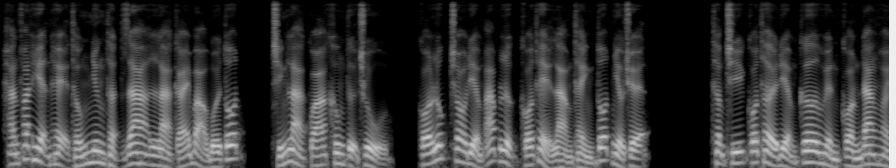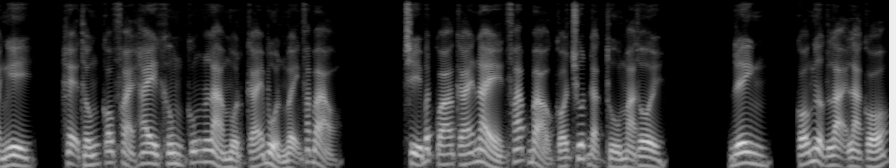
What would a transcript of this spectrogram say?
Hắn phát hiện hệ thống nhưng thật ra là cái bảo bối tốt, chính là quá không tự chủ, có lúc cho điểm áp lực có thể làm thành tốt nhiều chuyện. Thậm chí có thời điểm cơ huyền còn đang hoài nghi, hệ thống có phải hay không cũng là một cái bổn mệnh pháp bảo. Chỉ bất quá cái này pháp bảo có chút đặc thù mà thôi. Đinh, có ngược lại là có,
